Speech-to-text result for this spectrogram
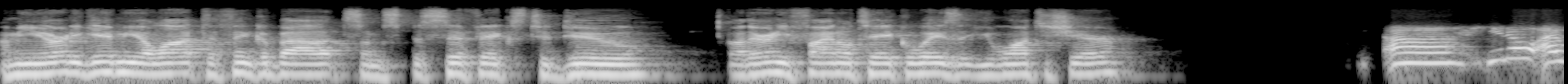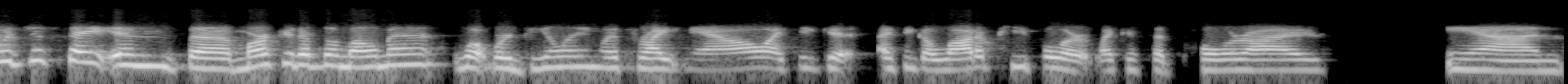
i mean you already gave me a lot to think about some specifics to do. Are there any final takeaways that you want to share? Uh, you know, I would just say in the market of the moment, what we're dealing with right now, I think it, I think a lot of people are, like I said, polarized, and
